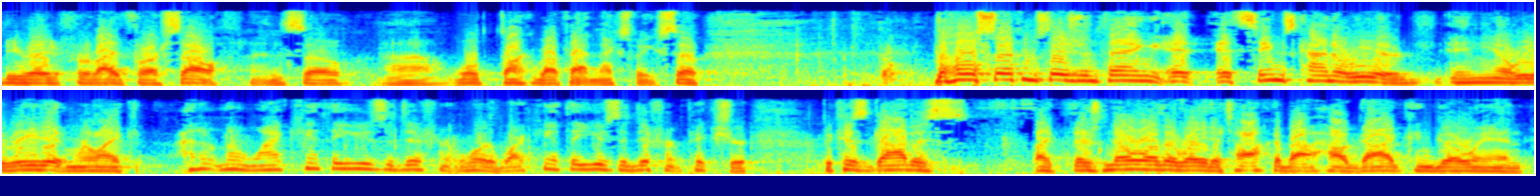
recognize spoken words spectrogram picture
be ready to provide for ourselves. And so uh, we'll talk about that next week. So the whole circumcision thing, it, it seems kind of weird. And, you know, we read it and we're like, I don't know, why can't they use a different word? Why can't they use a different picture? Because God is, like, there's no other way to talk about how God can go in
